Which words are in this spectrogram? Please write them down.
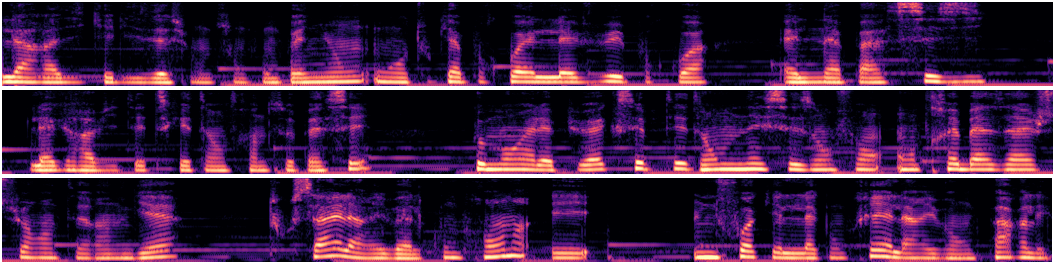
la radicalisation de son compagnon? Ou en tout cas, pourquoi elle l'a vu et pourquoi elle n'a pas saisi la gravité de ce qui était en train de se passer Comment elle a pu accepter d'emmener ses enfants en très bas âge sur un terrain de guerre Tout ça, elle arrive à le comprendre et une fois qu'elle l'a compris, elle arrive à en parler.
